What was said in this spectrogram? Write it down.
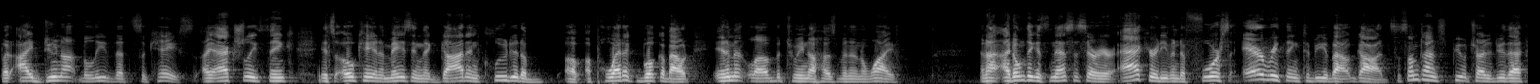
But I do not believe that's the case. I actually think it's okay and amazing that God included a a, a poetic book about intimate love between a husband and a wife. And I, I, don't think it's necessary or accurate even to force everything to be about God. So sometimes people try to do that.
